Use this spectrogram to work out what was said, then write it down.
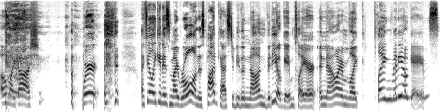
oh my gosh. We're I feel like it is my role on this podcast to be the non-video game player and now I'm like playing video games.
